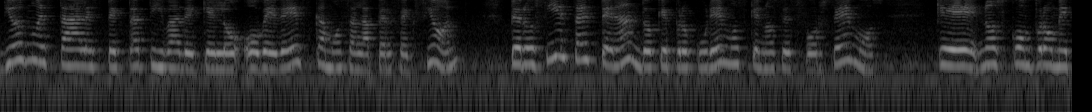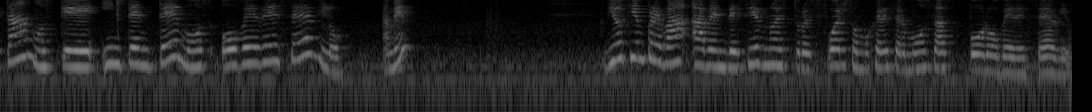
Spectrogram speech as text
Dios no está a la expectativa de que lo obedezcamos a la perfección, pero sí está esperando que procuremos, que nos esforcemos, que nos comprometamos, que intentemos obedecerlo. Amén. Dios siempre va a bendecir nuestro esfuerzo, mujeres hermosas, por obedecerlo.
